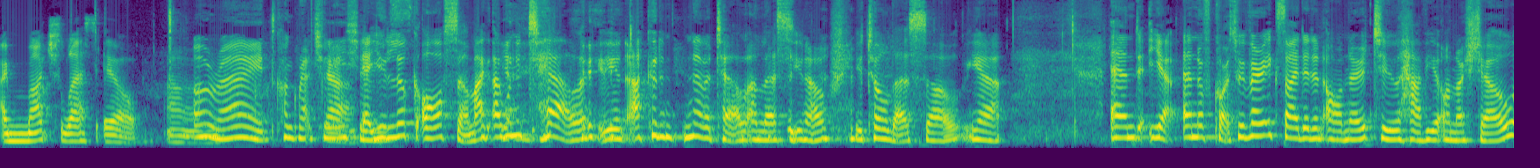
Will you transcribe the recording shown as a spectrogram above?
I'm much less ill. Um, All right, congratulations! Yeah, you look awesome. I, I yeah. want to tell. I couldn't never tell unless you know you told us. So yeah. And yeah, and of course, we're very excited and honored to have you on our show.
